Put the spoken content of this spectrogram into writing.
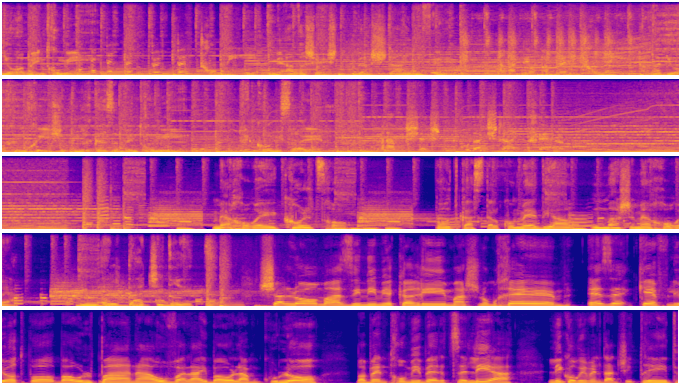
הרדיו הבינתחומי. בינתחומי. 106.2 FM. הרדיו הבינתחומי. הרדיו החינוכי של המרכז הבינתחומי. לקום ישראל. 106.2 FM. מאחורי כל צחוק. פודקאסט על קומדיה ומה שמאחוריה. עם אלדד שטרית. שלום מאזינים יקרים, מה שלומכם? איזה כיף להיות פה באולפן האהוב עליי בעולם כולו, בבינתחומי בהרצליה. לי קוראים אלדד שטרית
